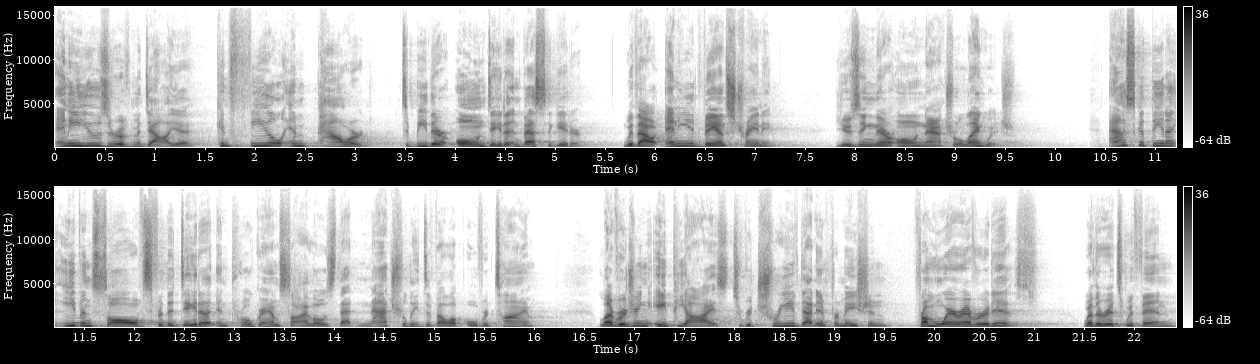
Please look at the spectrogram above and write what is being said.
any user of Medallia can feel empowered to be their own data investigator without any advanced training, using their own natural language. Ask Athena even solves for the data and program silos that naturally develop over time, leveraging APIs to retrieve that information from wherever it is, whether it's within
